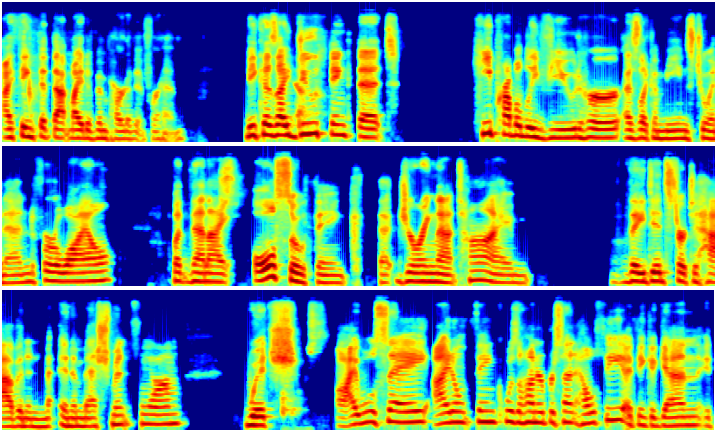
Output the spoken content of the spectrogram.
I think that that might have been part of it for him because I yeah. do think that he probably viewed her as like a means to an end for a while. But then I also think that during that time, they did start to have an, an enmeshment form, which I will say I don't think was 100% healthy. I think, again, it,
